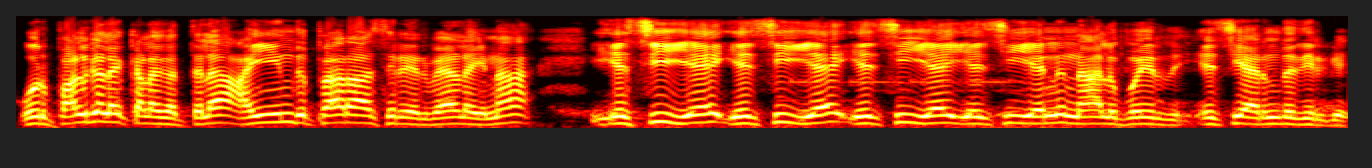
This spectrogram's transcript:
ஒரு பல்கலைக்கழகத்துல ஐந்து பேராசிரியர் வேலைன்னா எஸ்சிஏ எஸ்சிஏ எஸ்சிஏ எஸ்சிஏன்னு நாலு போயிருது. எஸ்சி அருந்ததி இருக்கு.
